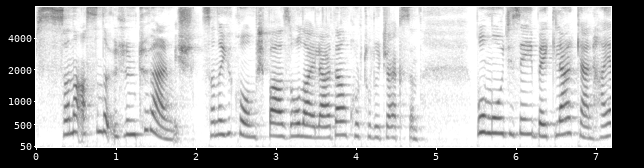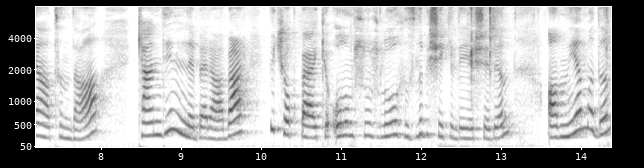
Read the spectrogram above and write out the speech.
sana aslında üzüntü vermiş, sana yük olmuş bazı olaylardan kurtulacaksın. Bu mucizeyi beklerken hayatında kendinle beraber birçok belki olumsuzluğu hızlı bir şekilde yaşadın, anlayamadın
